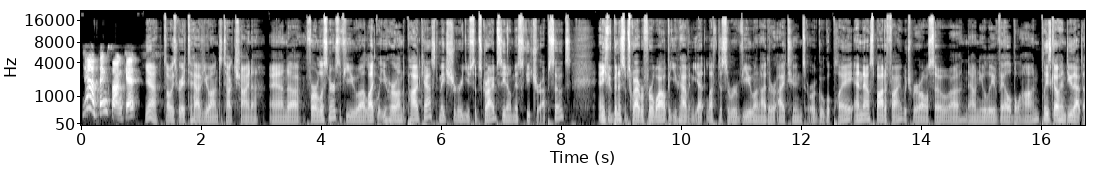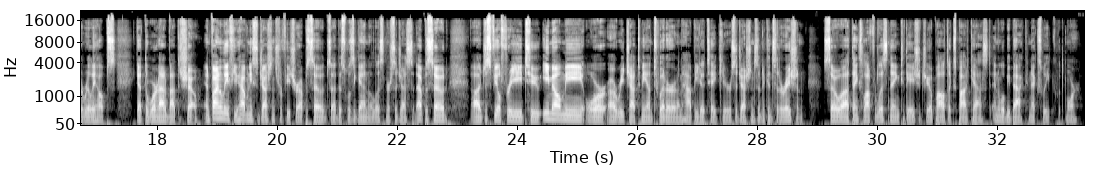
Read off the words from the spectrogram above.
Yeah, thanks, Ankit. Yeah, it's always great to have you on to talk China. And uh, for our listeners, if you uh, like what you heard on the podcast, make sure you subscribe so you don't miss future episodes. And if you've been a subscriber for a while, but you haven't yet left us a review on either iTunes or Google Play, and now Spotify, which we're also uh, now newly available on, please go ahead and do that. That really helps get the word out about the show. And finally, if you have any suggestions for future episodes, uh, this was again a listener suggested episode. Uh, just feel free to email me or uh, reach out to me on Twitter, and I'm happy to take your suggestions into consideration. So uh, thanks a lot for listening to the Asia Geopolitics podcast, and we'll be back next week with more.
